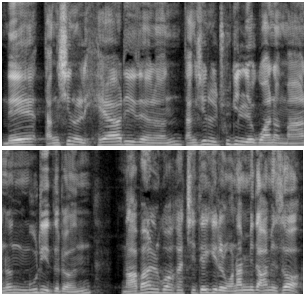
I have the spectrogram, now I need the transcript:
내 당신을 헤아리려는 당신을 죽이려고 하는 많은 무리들은 나발과 같이 되기를 원합니다 하면서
